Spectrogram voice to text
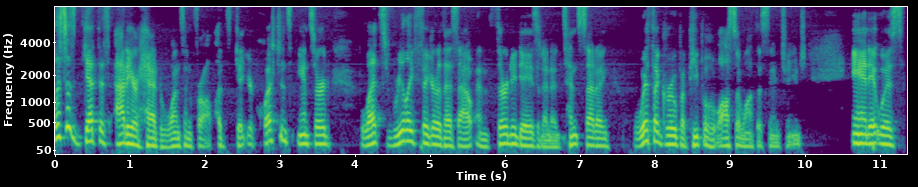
let's just get this out of your head once and for all. Let's get your questions answered. Let's really figure this out in 30 days in an intense setting with a group of people who also want the same change. And it was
